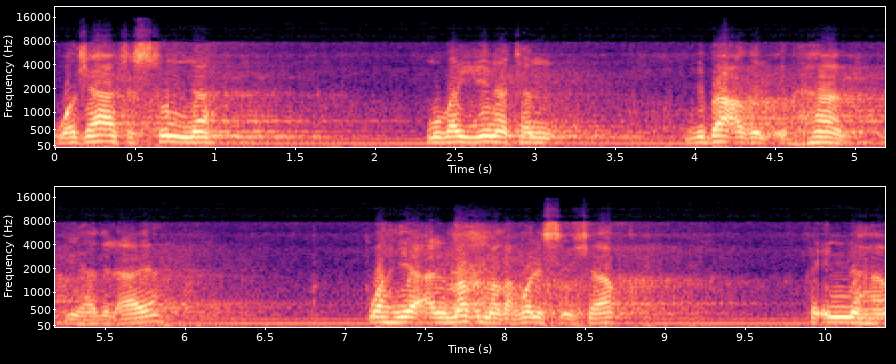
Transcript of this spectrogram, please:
وجاءت السنة مبينة لبعض الإبهام في هذه الآية وهي المضمضة والاستنشاق فإنها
